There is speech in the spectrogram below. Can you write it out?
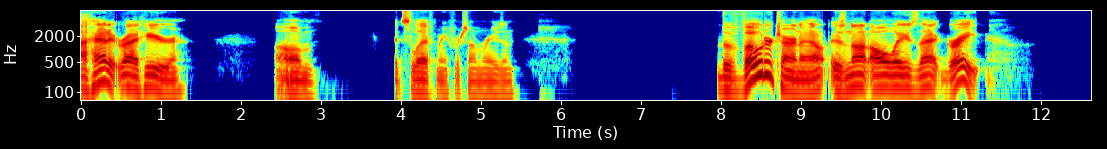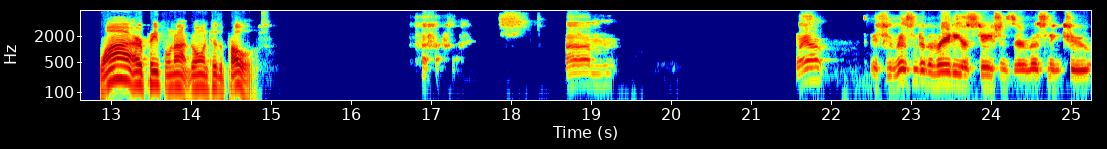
I had it right here. Um, it's left me for some reason. The voter turnout is not always that great. Why are people not going to the polls? Um, well, if you listen to the radio stations they're listening to,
